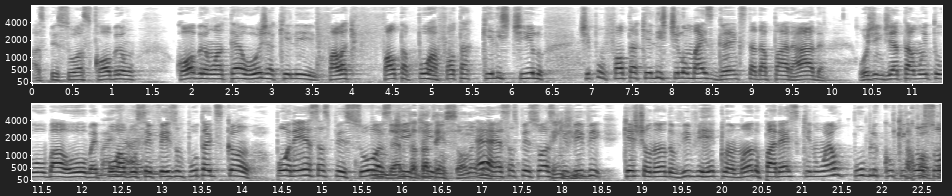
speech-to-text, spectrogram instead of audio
as pessoas cobram cobram até hoje aquele fala que falta porra, falta aquele estilo, tipo, falta aquele estilo mais gangsta da parada. Hoje em dia tá muito oba-oba, e Mas porra, aí- você fez um puta discão. Porém, essas pessoas Não que. tanta que- atenção, né, É, mano? essas pessoas que Entendi. vivem questionando, vivem reclamando, parece que não é um público que Tá consome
